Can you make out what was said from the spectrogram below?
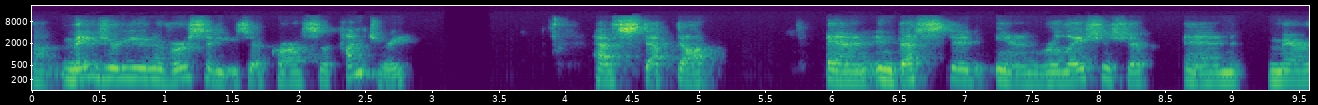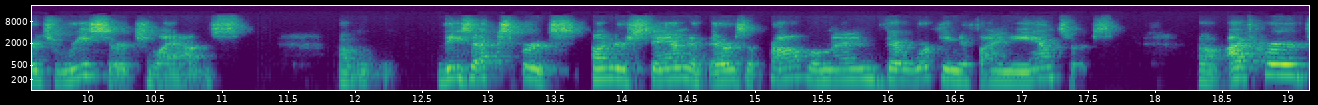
Uh, major universities across the country have stepped up and invested in relationship and marriage research labs. Um, these experts understand that there's a problem and they're working to find the answers. Uh, I've heard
